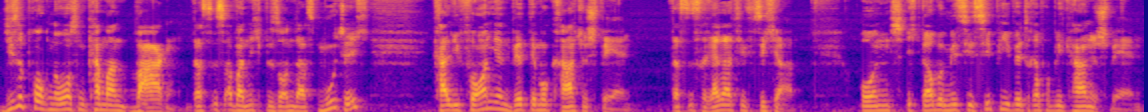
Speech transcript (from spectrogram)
Diese Prognosen kann man wagen. Das ist aber nicht besonders mutig. Kalifornien wird demokratisch wählen. Das ist relativ sicher. Und ich glaube, Mississippi wird republikanisch wählen.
